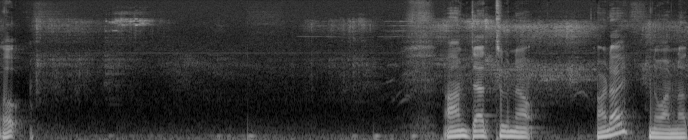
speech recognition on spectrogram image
Oh. I'm dead too now. Aren't I? No, I'm not.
